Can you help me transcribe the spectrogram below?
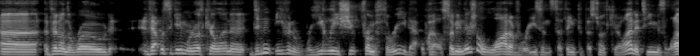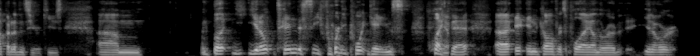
uh, than on the road. That was a game where North Carolina didn't even really shoot from three that well. So I mean, there's a lot of reasons to think that this North Carolina team is a lot better than Syracuse. Um, but you don't tend to see 40 point games like yep. that uh, in conference play on the road, you know, or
